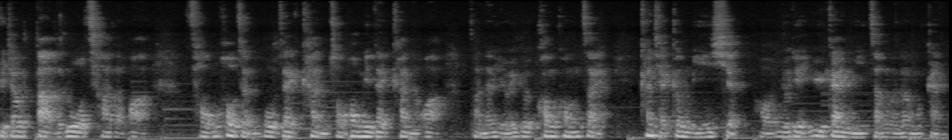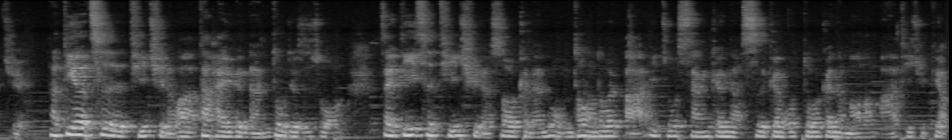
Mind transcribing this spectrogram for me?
比较大的落差的话，从后枕部再看，从后面再看的话，反正有一个框框在。看起来更明显哦，有点欲盖弥彰的那种感觉。那第二次提取的话，它还有一个难度，就是说，在第一次提取的时候，可能我们通常都会把一株三根啊、四根或多根的毛囊把它提取掉，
